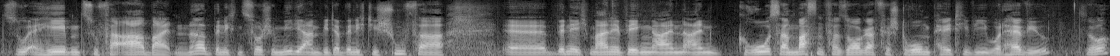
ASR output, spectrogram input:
zu erheben, zu verarbeiten. Ne? Bin ich ein Social-Media-Anbieter, bin ich die Schufa, äh, bin ich meinetwegen ein, ein großer Massenversorger für Strom, Pay-TV, what have you. So.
